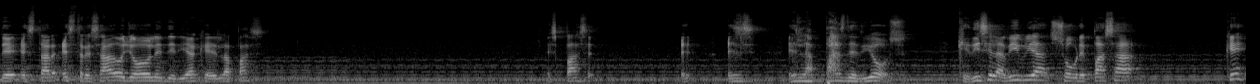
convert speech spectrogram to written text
de estar estresado, yo les diría que es la paz? Es paz. Es, es la paz de Dios que dice la Biblia sobrepasa ¿qué?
